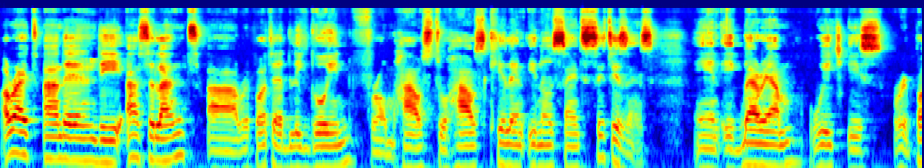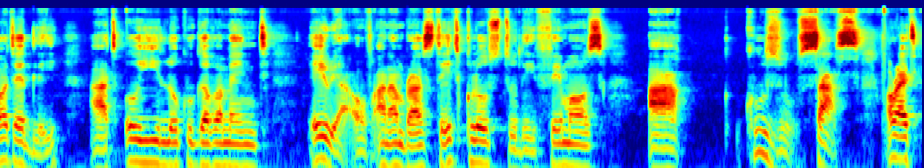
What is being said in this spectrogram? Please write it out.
Alright, and then the assailants are reportedly going from house to house killing innocent citizens in Igbariam, which is reportedly at Oyi local government area of Anambra State, close to the famous Akuzu SAS. Alright,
